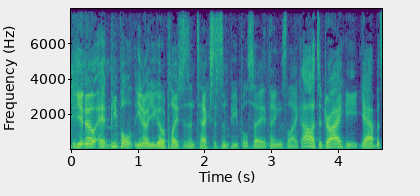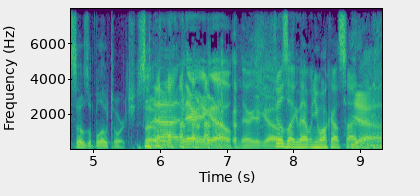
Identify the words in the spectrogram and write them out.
You know, it, people. You know, you go to places in Texas and people say things like, "Oh, it's a dry heat." Yeah, but so's a blowtorch. So Uh, there you go. There you go. Feels like that when you walk outside. yeah,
